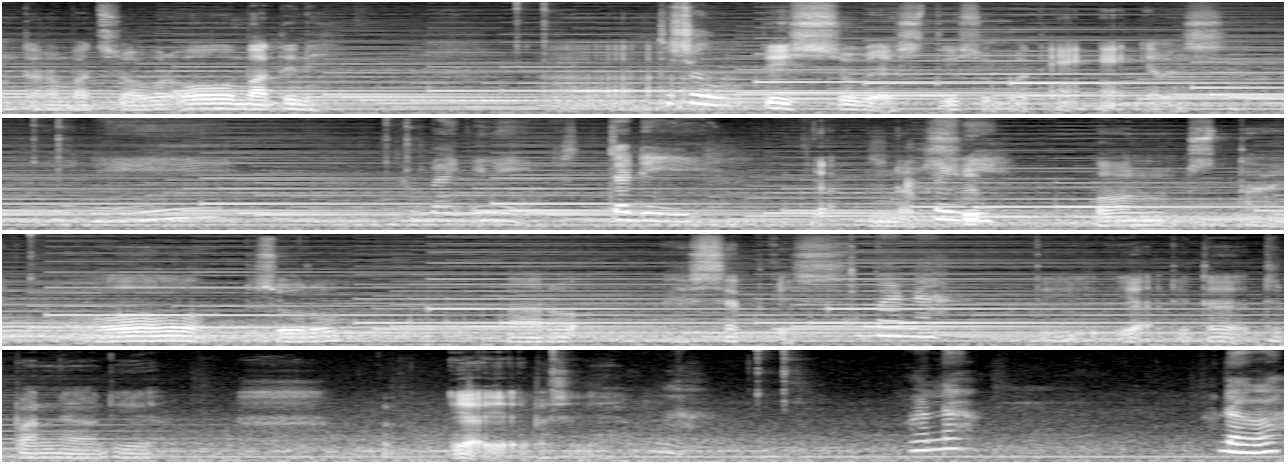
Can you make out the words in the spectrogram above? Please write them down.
antara tempat shower. Oh tempat ini. Eh, Tisu. tisu guys. Tisu buat ee ya guys Jadi ya benar sweep on style. Oh disuruh naruh headset guys. Gimana? di ya di depannya dia. Ya ya pastinya Mana? Udah lah.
